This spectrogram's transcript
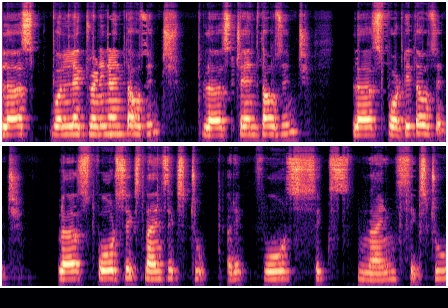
nine thousand plus four six nine six two अरे four six nine six two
